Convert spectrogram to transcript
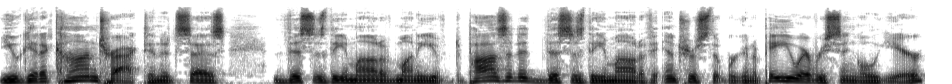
you get a contract and it says, this is the amount of money you've deposited. This is the amount of interest that we're going to pay you every single year.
